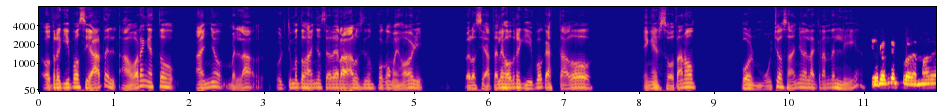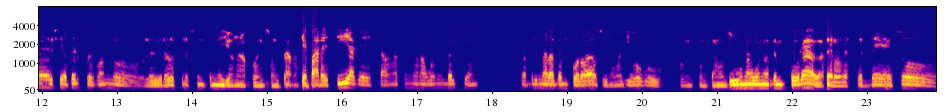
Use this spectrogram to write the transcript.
otro equipo Seattle, ahora en estos años, ¿verdad? Últimos dos años Seattle ha lucido un poco mejor, y, pero Seattle es otro equipo que ha estado en el sótano por muchos años en las grandes ligas. Yo creo que el problema de Seattle fue cuando le dieron los 300 millones a Robinson Cano, que parecía que estaban haciendo una buena inversión, la primera temporada, si no me equivoco, no tuvo una buena temporada, pero después de eso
